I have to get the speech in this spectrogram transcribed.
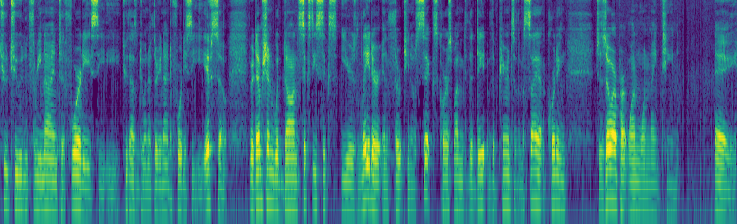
2239 to 40 CE, 2239 to 40 CE. If so, the redemption would dawn 66 years later in 1306, corresponding to the date of the appearance of the Messiah, according to Zohar Part 1, 119a.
